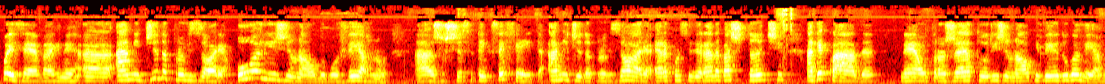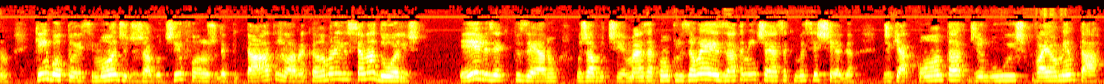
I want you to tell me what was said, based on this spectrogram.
Pois é, Wagner. A, a medida provisória original do governo a justiça tem que ser feita. A medida provisória era considerada bastante adequada, né, o projeto original que veio do governo. Quem botou esse monte de jabuti foram os deputados lá na Câmara e os senadores. Eles é que puseram o jabuti, mas a conclusão é exatamente essa que você chega, de que a conta de luz vai aumentar.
